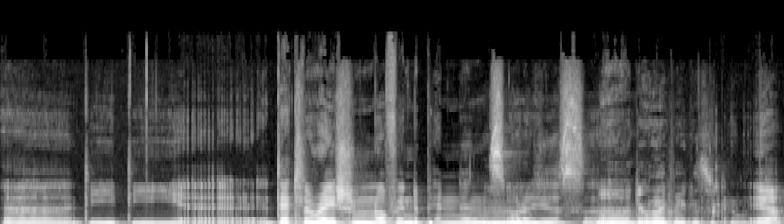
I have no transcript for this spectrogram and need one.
äh, die, die äh, Declaration of Independence oder dieses äh, die Unabhängigkeitserklärung. ja,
